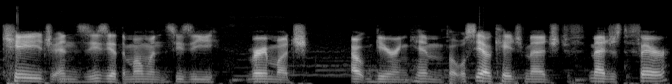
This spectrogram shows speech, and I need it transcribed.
Cage and ZZ at the moment. ZZ very much outgearing him, but we'll see how Cage managed manages to fare.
